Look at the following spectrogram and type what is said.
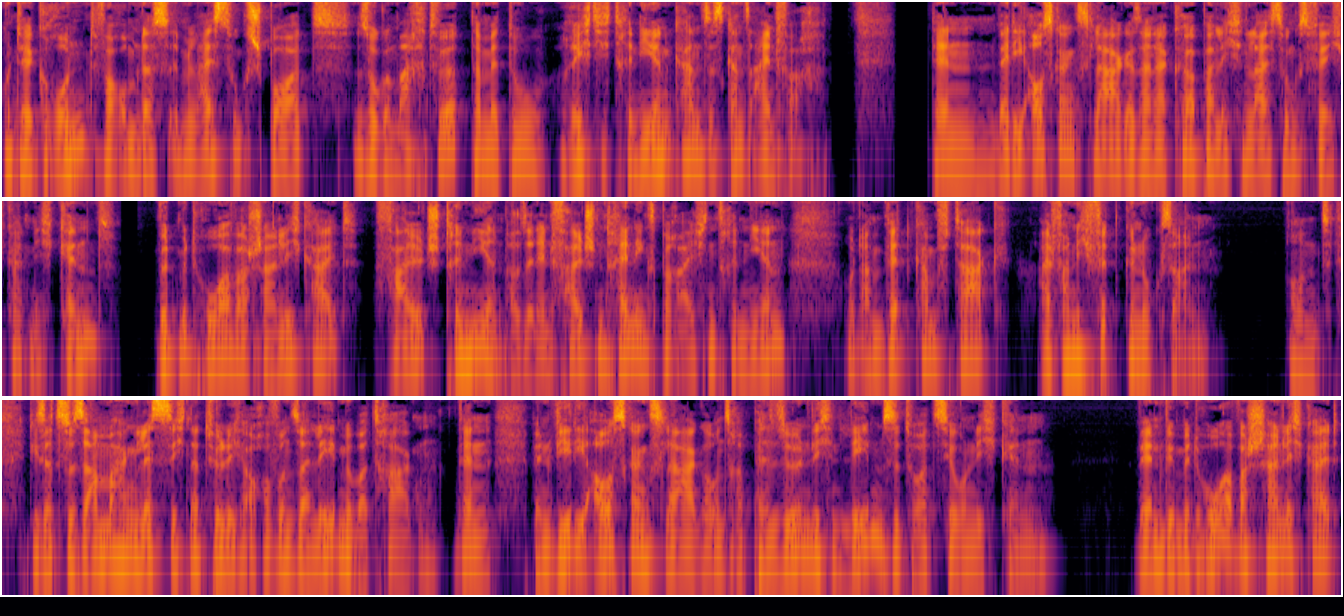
Und der Grund, warum das im Leistungssport so gemacht wird, damit du richtig trainieren kannst, ist ganz einfach. Denn wer die Ausgangslage seiner körperlichen Leistungsfähigkeit nicht kennt, wird mit hoher Wahrscheinlichkeit falsch trainieren, also in den falschen Trainingsbereichen trainieren und am Wettkampftag einfach nicht fit genug sein. Und dieser Zusammenhang lässt sich natürlich auch auf unser Leben übertragen. Denn wenn wir die Ausgangslage unserer persönlichen Lebenssituation nicht kennen, werden wir mit hoher Wahrscheinlichkeit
